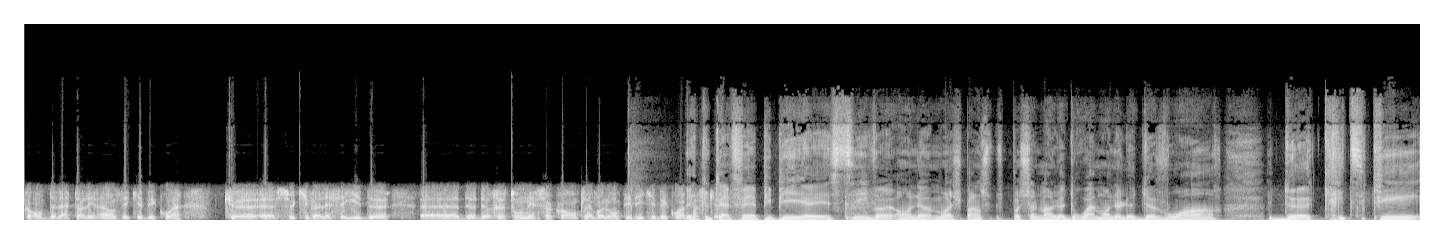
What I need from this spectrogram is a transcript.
compte de la tolérance des Québécois que euh, ceux qui veulent essayer de, euh, de, de, retourner ça contre la volonté des Québécois. Ben, tout à fait. Puis, puis euh, Steve, on a, moi, je pense, pas seulement le droit, mais on a le devoir de critiquer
